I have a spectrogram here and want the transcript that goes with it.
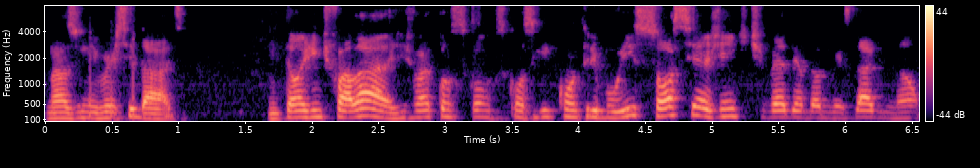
nas universidades. Então a gente fala, ah, a gente vai cons conseguir contribuir só se a gente estiver dentro da universidade? Não.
